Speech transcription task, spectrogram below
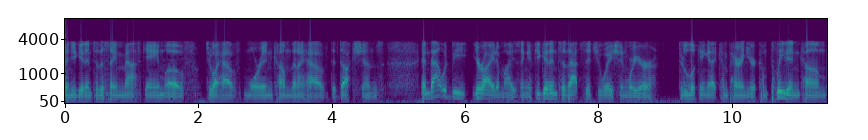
Then you get into the same math game of do I have more income than I have deductions? And that would be your itemizing. If you get into that situation where you're you're looking at comparing your complete income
